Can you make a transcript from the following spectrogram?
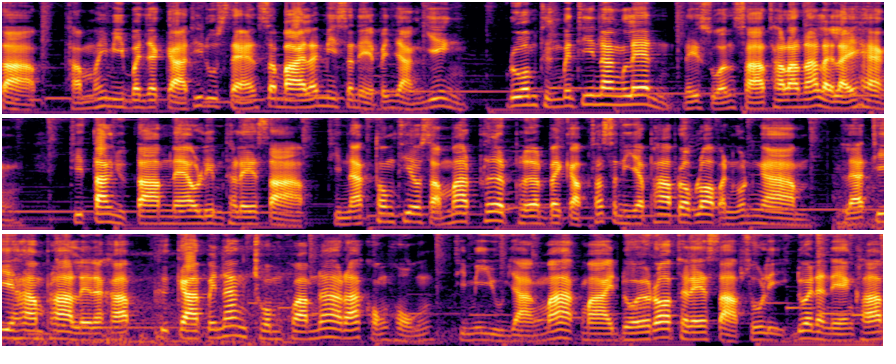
สาบทำให้มีบรรยากาศที่ดูแสนสบายและมีเสน่ห์เป็นอย่างยิ่ง รวมถึงเป็นที่นั่งเล่นในสวนสาธารณะหลาย ๆ แห่ง ที่ตั้งอยู่ตามแนวริมทะเลสาบ ที่นักท่องเที่ยวสามารถเพลิดเพลินไปกับทัศนียภาพรอบ ๆ อันงดงาม และที่ห้ามพลาดเลยนะครับ คือการไปนั่งชมความน่ารักของหงส์ที่มีอยู่อย่างมากมาย โดยรอบทะเลสาบซูริกด้วยนั่นเองครับ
